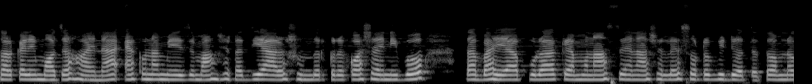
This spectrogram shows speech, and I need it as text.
তরকারি মজা হয় না। এখন আমি এই যে মাংসটা দিয়ে আরও সুন্দর করে কষাই নিব। তা ভাইয়া পুরা কেমন আছেন? আসলে ছোট ভিডিওতে তো আমরা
